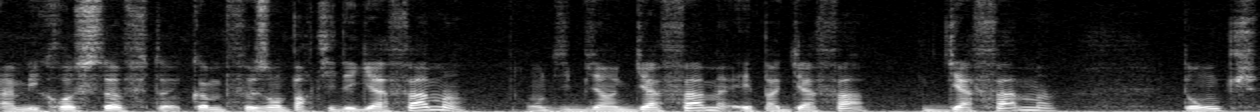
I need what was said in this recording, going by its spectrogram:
à Microsoft comme faisant partie des GAFAM, on dit bien GAFAM et pas GAFA, GAFAM. Donc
